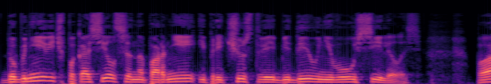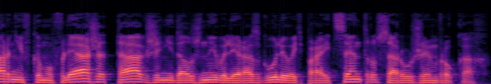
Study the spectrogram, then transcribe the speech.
Дубневич покосился на парней, и предчувствие беды у него усилилось. Парни в камуфляже также не должны были разгуливать по райцентру с оружием в руках.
